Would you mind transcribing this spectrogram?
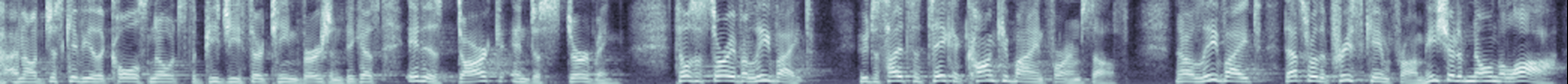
and I'll just give you the Coles Notes, the PG 13 version, because it is dark and disturbing. It tells the story of a Levite who decides to take a concubine for himself. Now, a Levite, that's where the priest came from. He should have known the law,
